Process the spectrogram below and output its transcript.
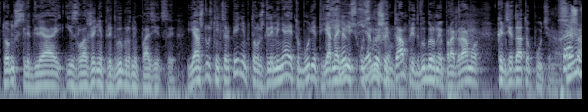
в том числе для изложения предвыборной позиции. Я жду с нетерпением, потому что для меня это будет, я Все- надеюсь, все услышать ждем. там предвыборную программу кандидата Путина. Хорошо,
